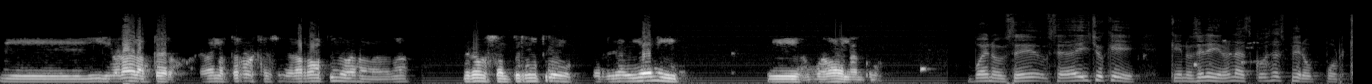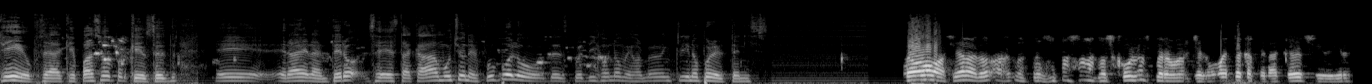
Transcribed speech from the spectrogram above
y, era delantero. Era delantero porque era rápido, bueno, la verdad. Era bastante rápido, corría bien y, y jugaba adelante. Bueno, usted, usted ha dicho que, que no se le dieron las cosas, pero ¿por qué? O sea, ¿qué pasó? Porque usted eh, era delantero, ¿se destacaba mucho en el fútbol o después dijo, no, mejor me inclino por el tenis? No, hacía las dos, al principio las dos cosas, pero llegó un momento que tenía que decidir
